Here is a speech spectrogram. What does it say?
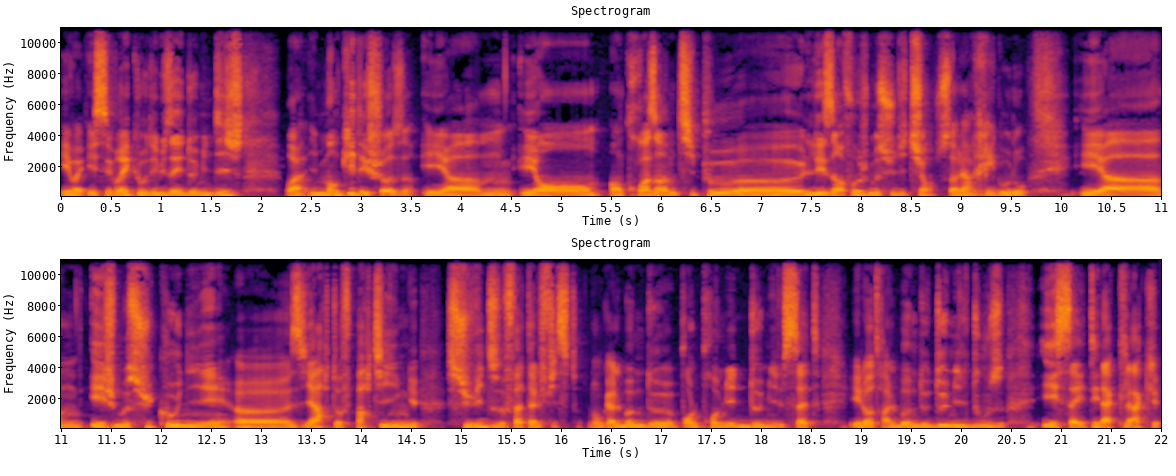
Et ouais, et c'est vrai qu'au début des années 2010 il manquait des choses et, euh, en, croisant un petit peu euh, les infos, je me suis dit tiens, ça a l'air rigolo et, euh, je me suis cogné The Art of Partying suivi de The Fatal Fist, donc album de pour le premier de 2007 et l'autre album de 2012 et ça a été la claque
